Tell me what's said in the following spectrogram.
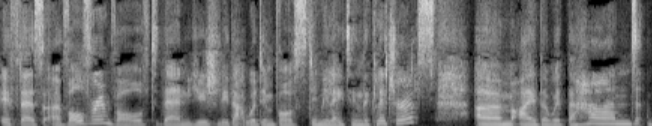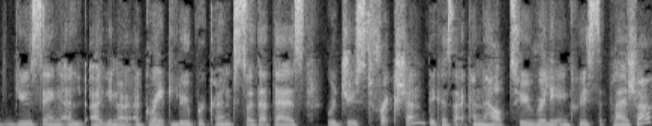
if there's a vulva involved, then usually that would involve stimulating the clitoris, um, either with the hand, using a, a, you know a great lubricant so that there's reduced friction because that can help to really increase the pleasure,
